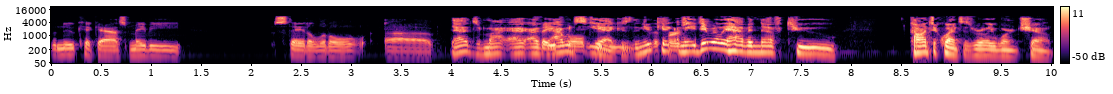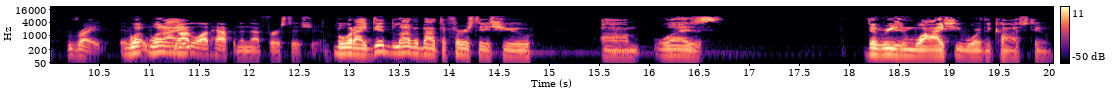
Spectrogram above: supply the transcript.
the new kick-ass maybe stayed a little uh That's my I, I, I would yeah because the new the Kick. I mean, it didn't really have enough to consequences. Really weren't shown. right What- what I- not a lot happened in that first issue But what I did love about the first issue um, was the reason why she wore the costume.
